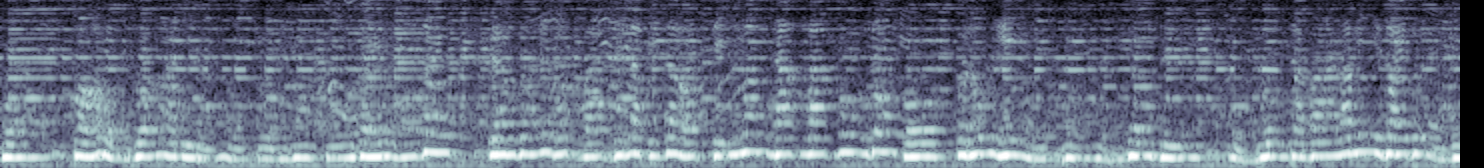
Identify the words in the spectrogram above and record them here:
พวงขอบวงสวงอาทิตย์หลวง บาทวงทรงโกก็น้องเฮงหงหงหงทรงศิลป์หงบุญตาบาลามีซอยพื้นสู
